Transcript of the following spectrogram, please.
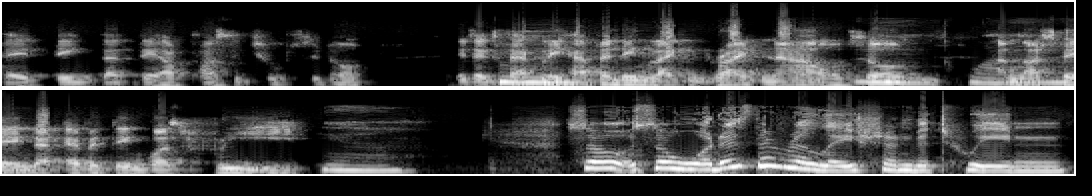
they think that they are prostitutes. You know, it's exactly mm. happening like right now. So mm. wow. I'm not saying that everything was free. Yeah. So, so what is the relation between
